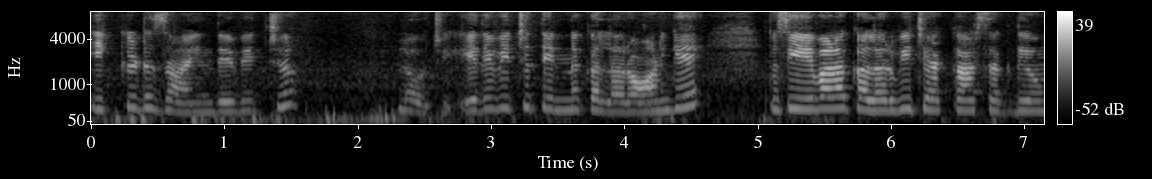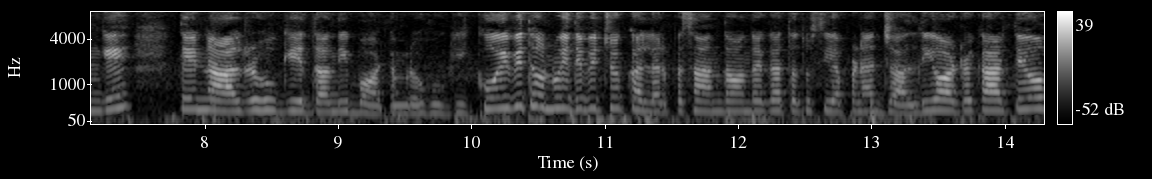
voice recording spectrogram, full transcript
ਇੱਕ ਡਿਜ਼ਾਈਨ ਦੇ ਵਿੱਚ। ਲਓ ਜੀ, ਇਹਦੇ ਵਿੱਚ ਤਿੰਨ ਕਲਰ ਆਉਣਗੇ। ਤੁਸੀਂ ਇਹ ਵਾਲਾ ਕਲਰ ਵੀ ਚੈੱਕ ਕਰ ਸਕਦੇ ਹੋਗੇ ਤੇ ਨਾਲ ਰਹੂਗੀ ਇਦਾਂ ਦੀ ਬਾਟਮ ਰਹੂਗੀ। ਕੋਈ ਵੀ ਤੁਹਾਨੂੰ ਇਹਦੇ ਵਿੱਚੋਂ ਕਲਰ ਪਸੰਦ ਆਉਂਦਾ ਹੈਗਾ ਤਾਂ ਤੁਸੀਂ ਆਪਣਾ ਜਲਦੀ ਆਰਡਰ ਕਰ ਦਿਓ।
